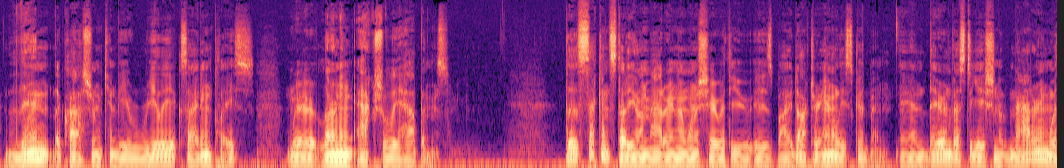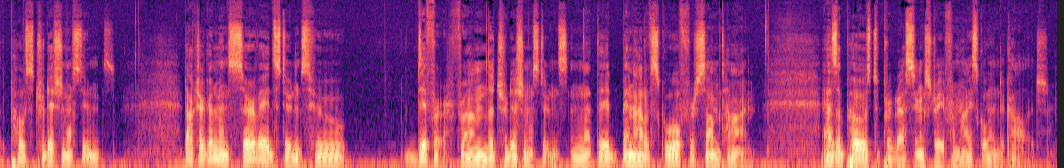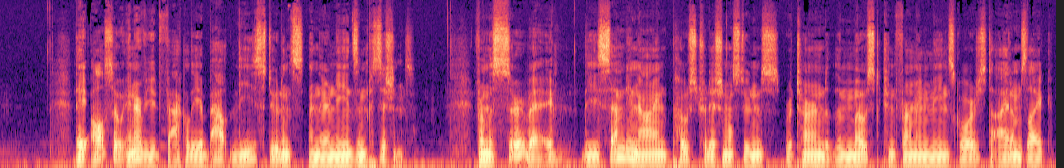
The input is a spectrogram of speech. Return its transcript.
then the classroom can be a really exciting place where learning actually happens. The second study on mattering I want to share with you is by Dr. Annalise Goodman and their investigation of mattering with post traditional students. Dr. Goodman surveyed students who differ from the traditional students in that they'd been out of school for some time, as opposed to progressing straight from high school into college. They also interviewed faculty about these students and their needs and positions. From the survey, the 79 post traditional students returned the most confirming mean scores to items like,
